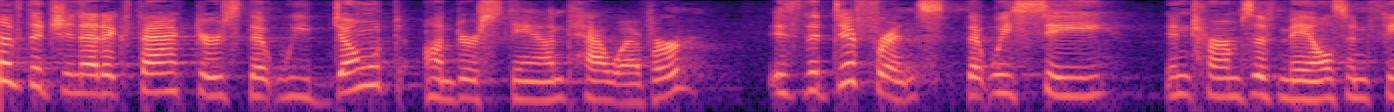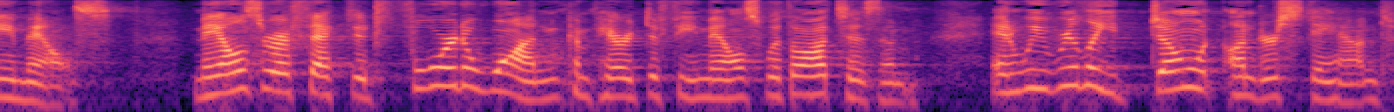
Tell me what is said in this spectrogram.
of the genetic factors that we don't understand, however, is the difference that we see in terms of males and females. Males are affected four to one compared to females with autism, and we really don't understand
